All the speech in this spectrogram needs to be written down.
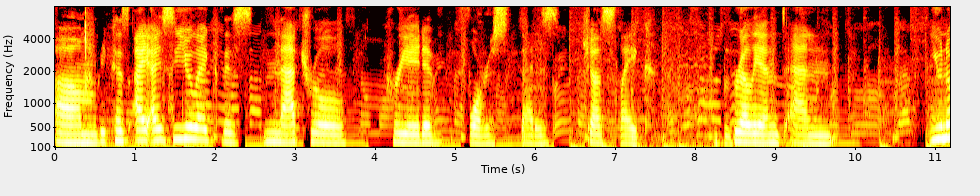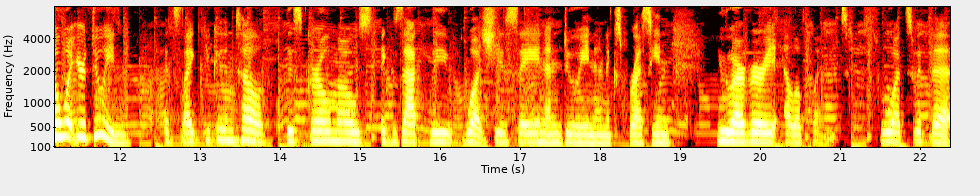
Um, because I, I see you like this natural creative force that is just like mm-hmm. brilliant and you know what you're doing. It's like you can tell this girl knows exactly what she is saying and doing and expressing you are very eloquent what's with the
